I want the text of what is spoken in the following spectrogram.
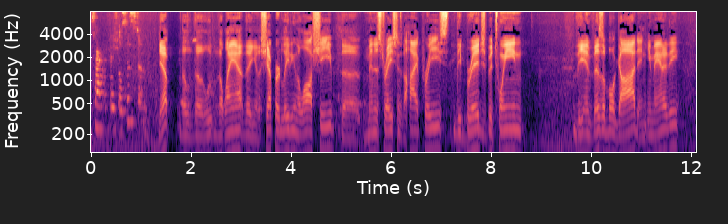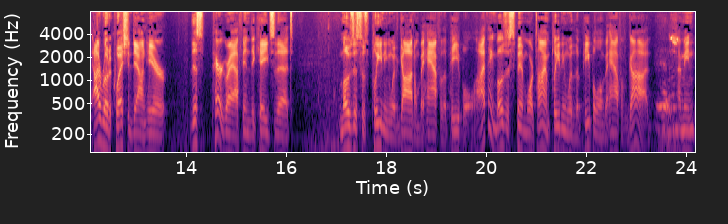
sacrificial system. Yep, the the the land, the you know, the shepherd leading the lost sheep, the ministrations, the high priest, the bridge between the invisible God and humanity. I wrote a question down here. This paragraph indicates that Moses was pleading with God on behalf of the people. I think Moses spent more time pleading with the people on behalf of God. I mean,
